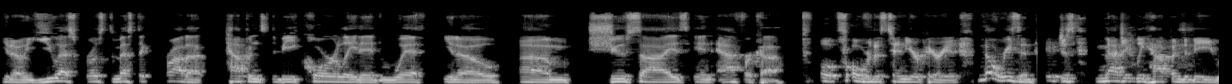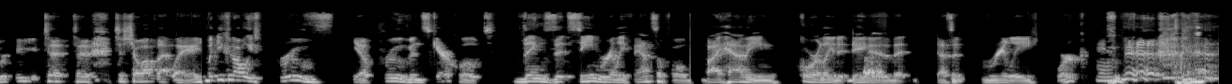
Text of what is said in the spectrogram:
you know, US gross domestic product happens to be correlated with, you know, um, shoe size in Africa over this 10 year period. No reason. It just magically happened to be to, to, to show up that way. But you can always prove, you know, prove in scare quotes things that seem really fanciful by having correlated data that doesn't really work. Yeah.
